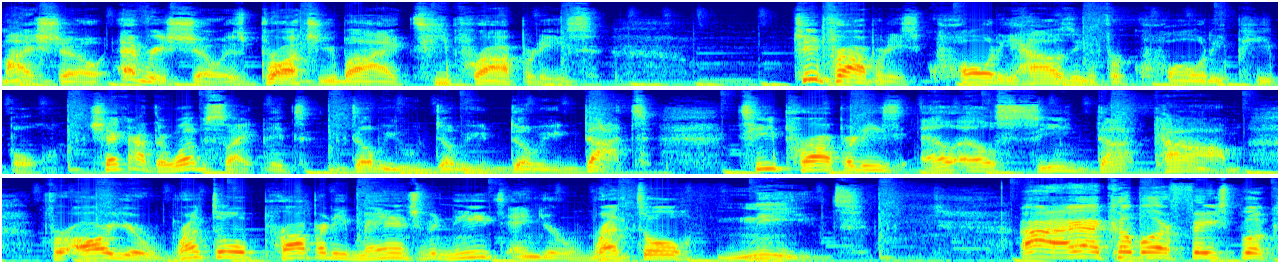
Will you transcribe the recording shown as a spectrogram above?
my show, every show, is brought to you by T Properties. T Properties, quality housing for quality people. Check out their website. It's www.tpropertiesllc.com for all your rental property management needs and your rental needs. All right, I got a couple other Facebook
